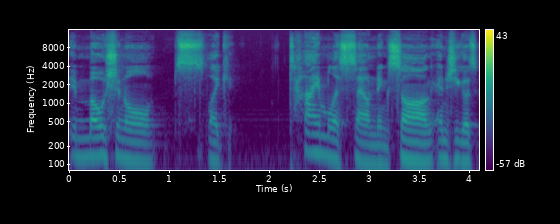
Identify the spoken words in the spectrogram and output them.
emotional like timeless sounding song, and she goes,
